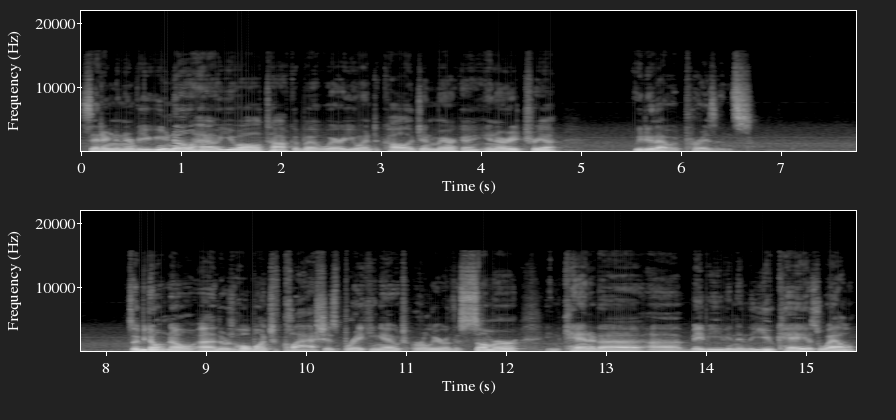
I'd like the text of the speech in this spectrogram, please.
said in an interview, You know how you all talk about where you went to college in America, in Eritrea? We do that with prisons. So, if you don't know, uh, there was a whole bunch of clashes breaking out earlier this summer in Canada, uh, maybe even in the UK as well,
